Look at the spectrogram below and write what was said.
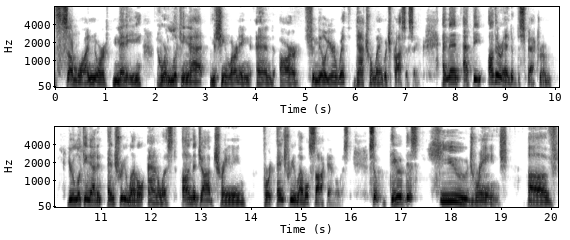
someone or many who are looking at machine learning and are familiar with natural language processing. And then at the other end of the spectrum, you're looking at an entry level analyst on the job training for an entry level SOC analyst. So there are this huge range of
